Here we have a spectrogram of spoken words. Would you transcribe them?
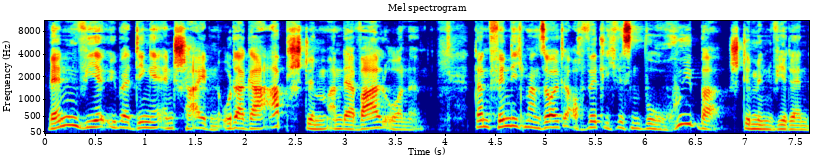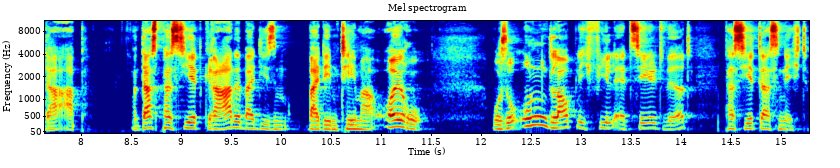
Wenn wir über Dinge entscheiden oder gar abstimmen an der Wahlurne, dann finde ich, man sollte auch wirklich wissen, worüber stimmen wir denn da ab? Und das passiert gerade bei diesem, bei dem Thema Euro, wo so unglaublich viel erzählt wird, passiert das nicht.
